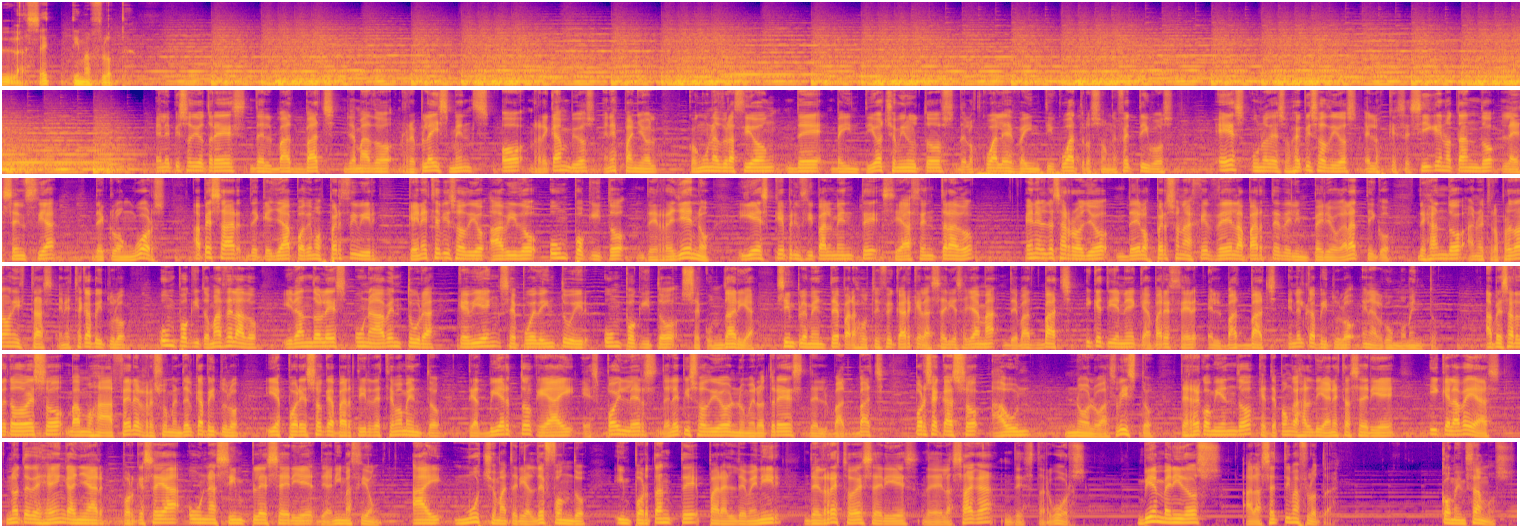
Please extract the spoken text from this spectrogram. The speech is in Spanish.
la séptima flota. El episodio 3 del Bad Batch llamado Replacements o Recambios en español con una duración de 28 minutos, de los cuales 24 son efectivos, es uno de esos episodios en los que se sigue notando la esencia de Clone Wars, a pesar de que ya podemos percibir que en este episodio ha habido un poquito de relleno, y es que principalmente se ha centrado en el desarrollo de los personajes de la parte del Imperio Galáctico, dejando a nuestros protagonistas en este capítulo un poquito más de lado y dándoles una aventura que bien se puede intuir un poquito secundaria, simplemente para justificar que la serie se llama The Bad Batch y que tiene que aparecer el Bad Batch en el capítulo en algún momento. A pesar de todo eso, vamos a hacer el resumen del capítulo y es por eso que a partir de este momento te advierto que hay spoilers del episodio número 3 del Bad Batch, por si acaso aún no lo has visto. Te recomiendo que te pongas al día en esta serie y que la veas. No te dejes engañar porque sea una simple serie de animación. Hay mucho material de fondo importante para el devenir del resto de series de la saga de Star Wars. Bienvenidos a la séptima flota. Comenzamos.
